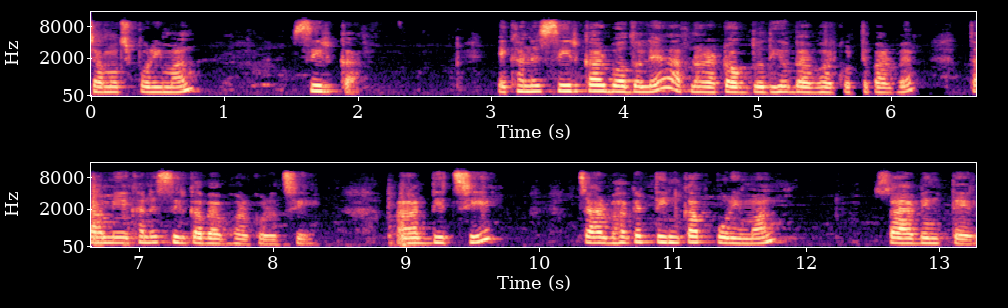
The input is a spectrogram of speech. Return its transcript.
চামচ পরিমাণ সিরকা। এখানে সিরকার বদলে আপনারা টক দধিও ব্যবহার করতে পারবেন। তা আমি এখানে সিরকা ব্যবহার করেছি। আর দিচ্ছি চার ভাগের তিন কাপ পরিমাণ সয়াবিন তেল।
